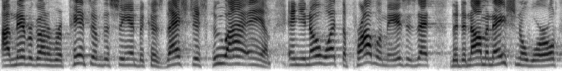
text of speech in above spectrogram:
I'm never going to repent of the sin because that's just who I am. And you know what? The problem is is that the denominational world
